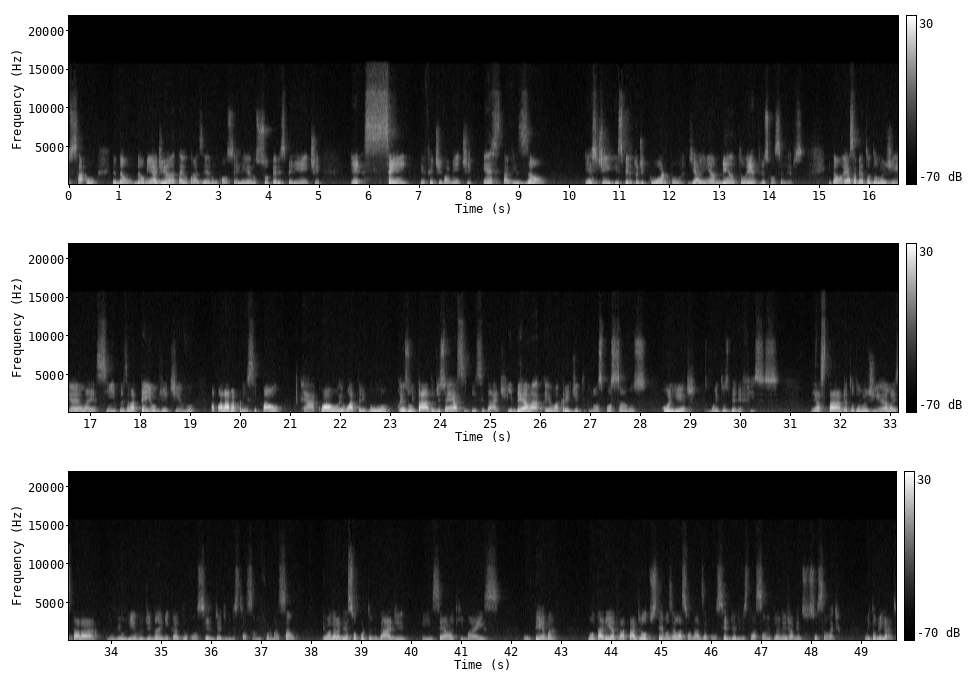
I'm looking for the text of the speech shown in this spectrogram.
Eu não, não me adianta eu trazer um conselheiro super experiente é, sem efetivamente esta visão, este espírito de corpo, de alinhamento entre os conselheiros. Então, essa metodologia ela é simples, ela tem objetivo, a palavra principal é a qual eu atribuo, o resultado disso é a simplicidade, e dela eu acredito que nós possamos colher muitos benefícios. Esta metodologia ela estará no meu livro Dinâmica do Conselho de Administração e Informação. Eu agradeço a oportunidade e encerro aqui mais um tema. Voltarei a tratar de outros temas relacionados a Conselho de Administração e Planejamento Sociosádio. Muito obrigado.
